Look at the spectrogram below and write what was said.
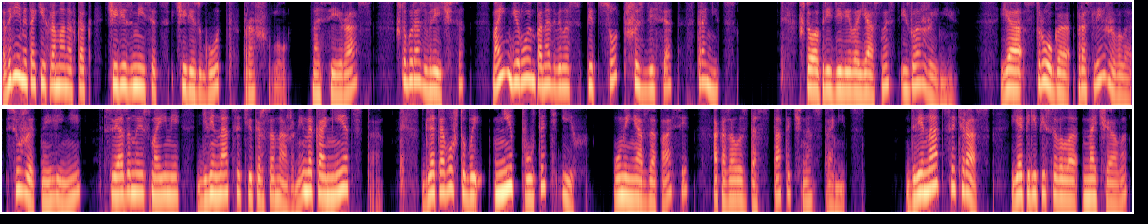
Время таких романов, как «Через месяц, через год» прошло. На сей раз, чтобы развлечься, моим героям понадобилось 560 страниц, что определило ясность изложения. Я строго прослеживала сюжетные линии, связанные с моими двенадцатью персонажами. И, наконец-то, для того, чтобы не путать их, у меня в запасе оказалось достаточно страниц. Двенадцать раз я переписывала начало,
